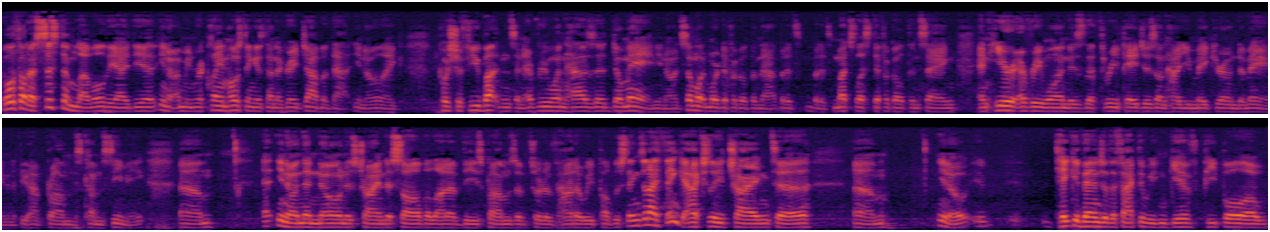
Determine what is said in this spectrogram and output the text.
both on a system level the idea you know I mean Reclaim Hosting has done a great job of that you know like push a few buttons and everyone has a domain you know it's somewhat more difficult than that but it's but it's much less difficult than saying and here everyone is the three pages on how you make your own domain and if you have problems come see me. Um, you know, and then known as trying to solve a lot of these problems of sort of how do we publish things, and I think actually trying to, um, you know, take advantage of the fact that we can give people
